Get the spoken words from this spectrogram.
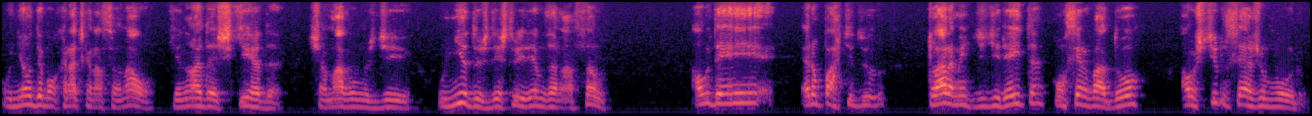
União Democrática Nacional, que nós da esquerda chamávamos de Unidos Destruiremos a Nação, a UDN era um partido claramente de direita, conservador, ao estilo Sérgio Moro,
